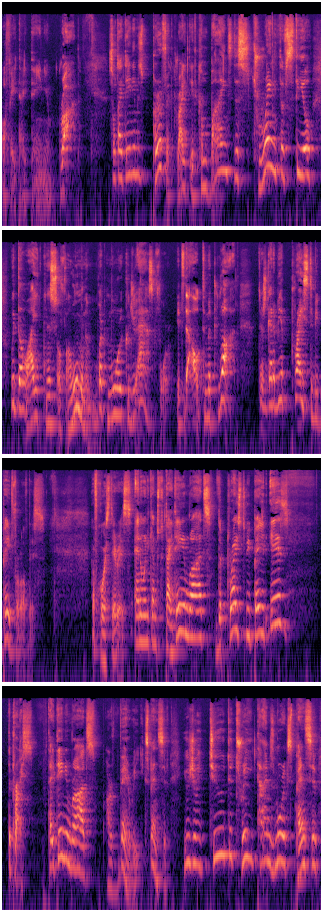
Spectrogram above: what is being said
of a titanium rod. So titanium is perfect, right? It combines the strength of steel with the lightness of aluminum. What more could you ask for? It's the ultimate rod. There's got to be a price to be paid for all this. Of course there is. And when it comes to titanium rods, the price to be paid is the price. Titanium rods are very expensive, usually two to three times more expensive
